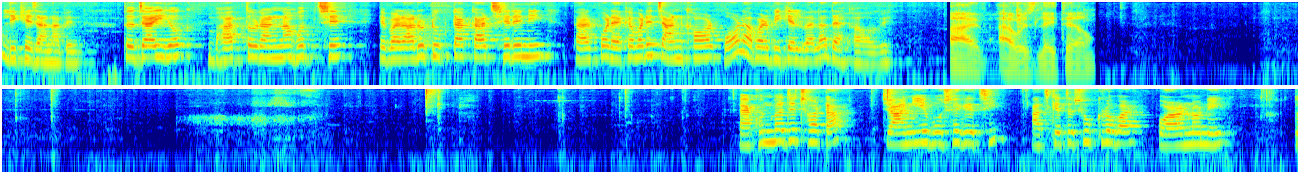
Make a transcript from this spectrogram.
লিখে জানাবেন। তো যাই হোক, ভাত তো রান্না হচ্ছে। এবার আরও টুকটাক কাজ সেরে নিই। তারপর একেবারে চান খাওয়ার পর আবার বিকেলবেলা দেখা হবে। এখন বাজে ছটা, চা নিয়ে বসে গেছি। আজকে তো শুক্রবার, পড়ানো নেই। তো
